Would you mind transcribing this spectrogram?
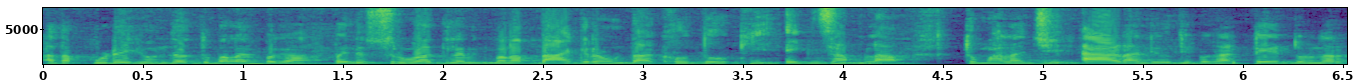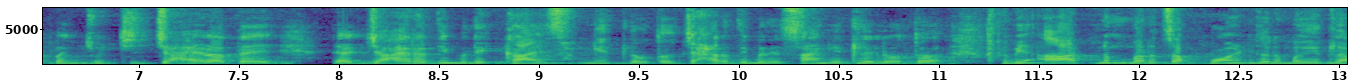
आता पुढे घेऊन जर तुम्हाला मी बघा पहिले सुरुवातीला मी तुम्हाला बॅकग्राऊंड दाखवतो की एक्झामला तुम्हाला जी ऍड आली होती बघा टेट दोन हजार पंचवीसची जाहिरात आहे त्या जाहिरातीमध्ये काय सांगितलं होतं? जाहिरातीमध्ये सांगितलेलं होतं तुम्ही आठ नंबरचा पॉईंट जर बघितला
